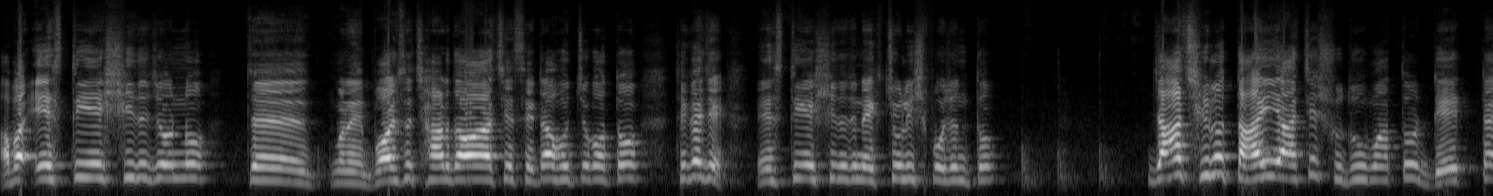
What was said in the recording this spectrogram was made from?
আবার এসটি এসসিদের জন্য মানে বয়সে ছাড় দেওয়া আছে, সেটা হচ্ছে কত? ঠিক আছে? এসটি এসসিদের জন্য একচল্লিশ পর্যন্ত। যা ছিল তাই আছে, শুধুমাত্র ডেটটা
